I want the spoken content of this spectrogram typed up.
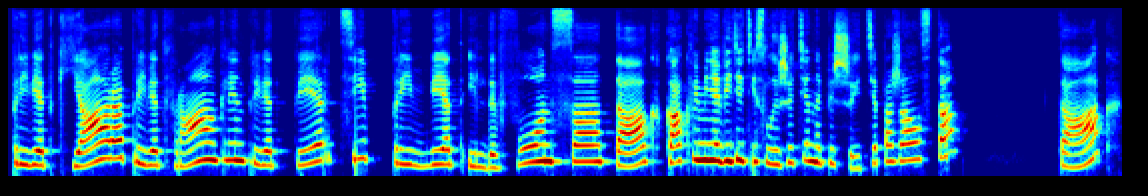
Привет, Кьяра, привет, Франклин, привет, Перти, привет, Ильдефонса. Так, как вы меня видите и слышите? Напишите, пожалуйста. Так,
